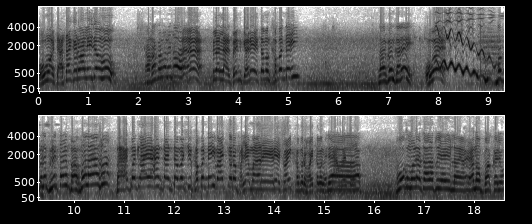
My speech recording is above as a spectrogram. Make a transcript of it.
ઓવો ટાટા કરવા લઈ જાઉં હું. ટાટા કરવા લીધો હે પેલા લાલભાઈ ઘરે તમને ખબર નહીં? લાલભાઈ ઘરે? ઓવે બપલે પેલે ફ્રીજ તમે ભાગમાં લાયા છો? ભાગમાં લાયા હે તને તમે શું ખબર નહીં? વાત કરો ભલે મારે રે સોય ખબર હોય તમને ખ્યાલ હોય તો. ભોગ મળે તારા તું એ લાયા એનો ભાગ કર્યો.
